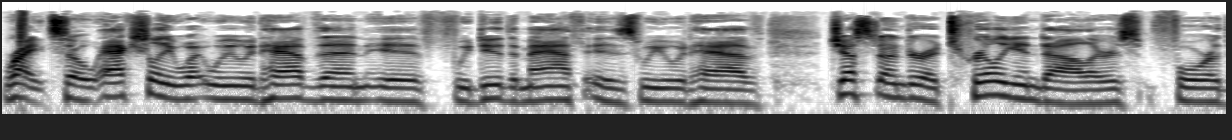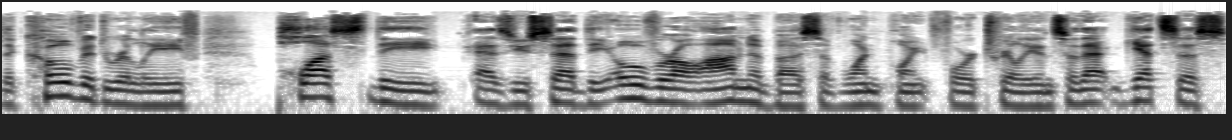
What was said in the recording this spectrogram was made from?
Right. So actually, what we would have then, if we do the math, is we would have just under a trillion dollars for the COVID relief, plus the, as you said, the overall omnibus of 1.4 trillion. So that gets us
